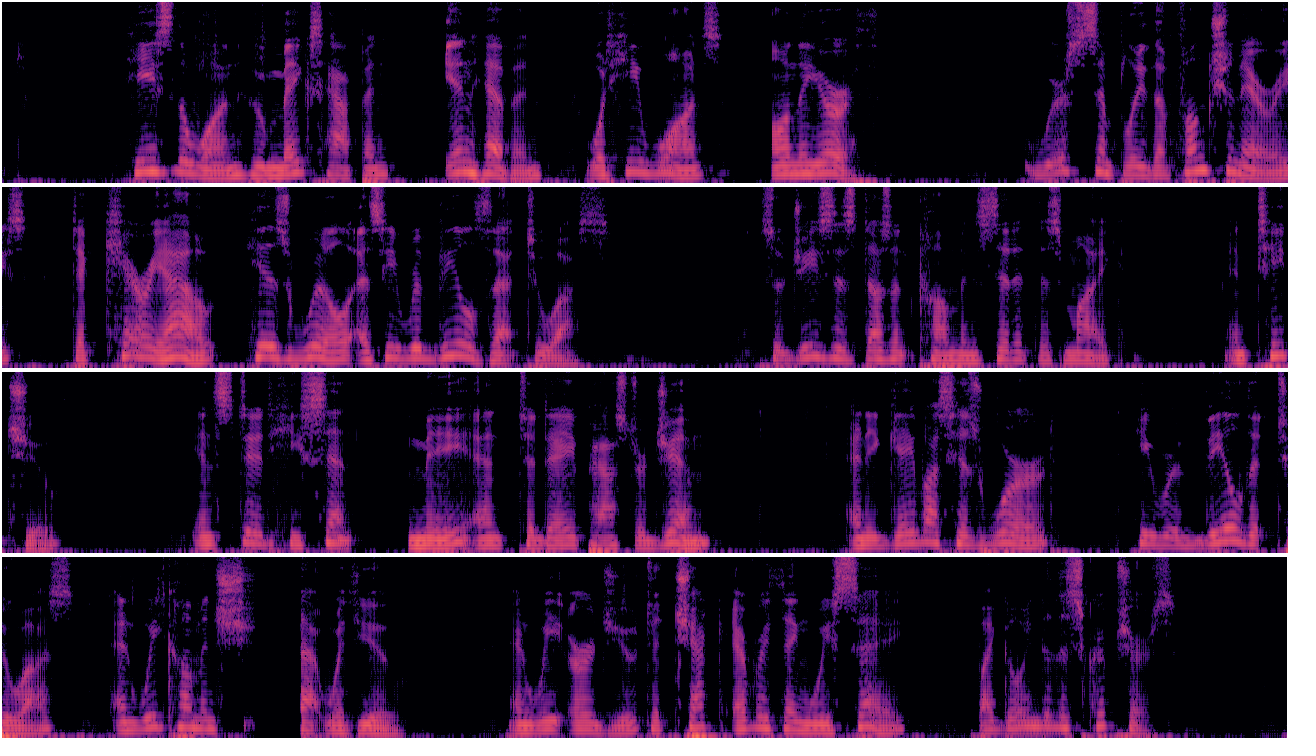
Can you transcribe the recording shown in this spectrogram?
He's the one who makes happen in heaven what he wants on the earth. We're simply the functionaries to carry out his will as he reveals that to us. So Jesus doesn't come and sit at this mic and teach you. Instead, he sent me and today Pastor Jim, and he gave us his word. He revealed it to us, and we come and share that with you. And we urge you to check everything we say by going to the scriptures.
